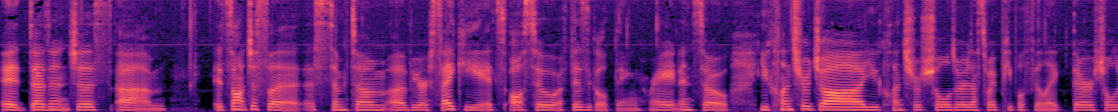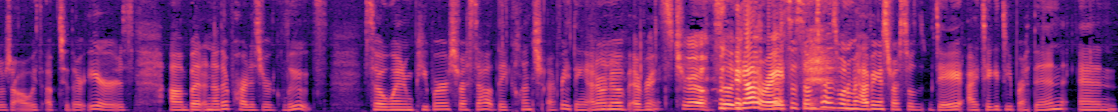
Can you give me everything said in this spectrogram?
It doesn't just um, it's not just a, a, symptom of your psyche, it's also a physical thing, right? And so you clench your jaw, you clench your shoulder. That's why people feel like their shoulders are always up to their ears. Um, but another part is your glutes. So when people are stressed out, they clench everything. I don't know if ever. It's true. so yeah, right. So sometimes when I'm having a stressful day, I take a deep breath in, and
